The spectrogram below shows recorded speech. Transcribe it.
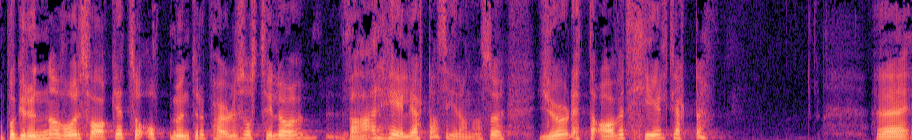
Og Pga. vår svakhet så oppmuntrer Paulus oss til å være helhjerta, sier han. Altså, gjør dette av et helt hjerte. Eh,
